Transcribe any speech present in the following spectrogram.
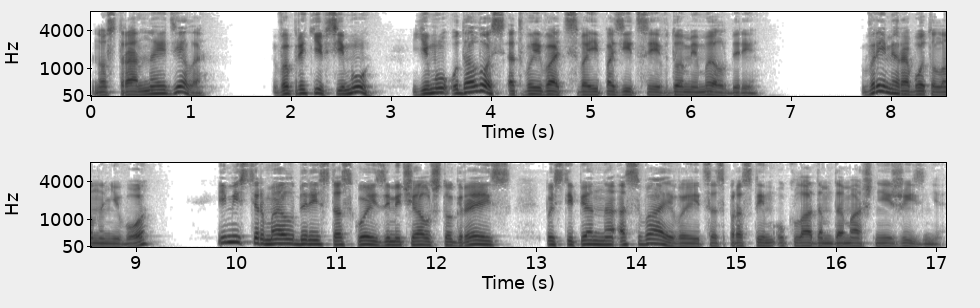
Но странное дело, вопреки всему, ему удалось отвоевать свои позиции в доме Мелбери. Время работало на него, и мистер Мелбери с тоской замечал, что Грейс постепенно осваивается с простым укладом домашней жизни.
